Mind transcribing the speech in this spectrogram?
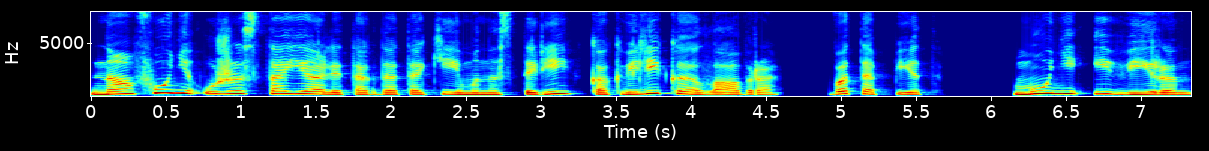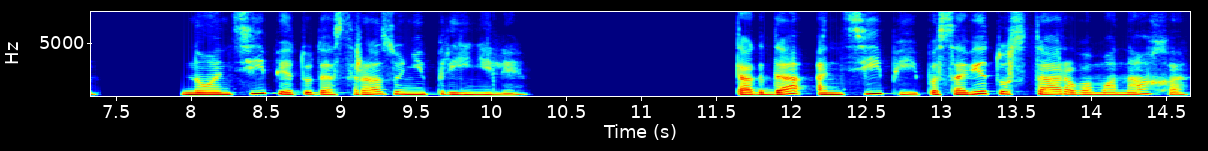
На Афоне уже стояли тогда такие монастыри, как Великая Лавра, Ватопед, Мони и Вирон, но Антипия туда сразу не приняли. Тогда Антипий по совету старого монаха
